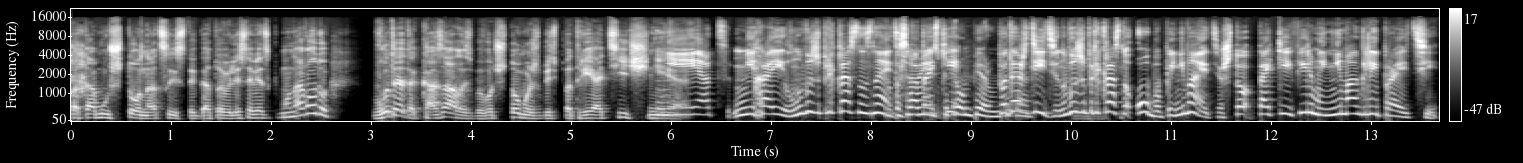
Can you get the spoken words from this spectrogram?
потому что нацисты готовили советскому народу. Вот это, казалось бы, вот что может быть патриотичнее? Нет, Михаил, ну вы же прекрасно знаете, по что сравнению с такие... Петром Первым, да. Подождите, ну вы же прекрасно оба понимаете, что такие фильмы не могли пройти.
